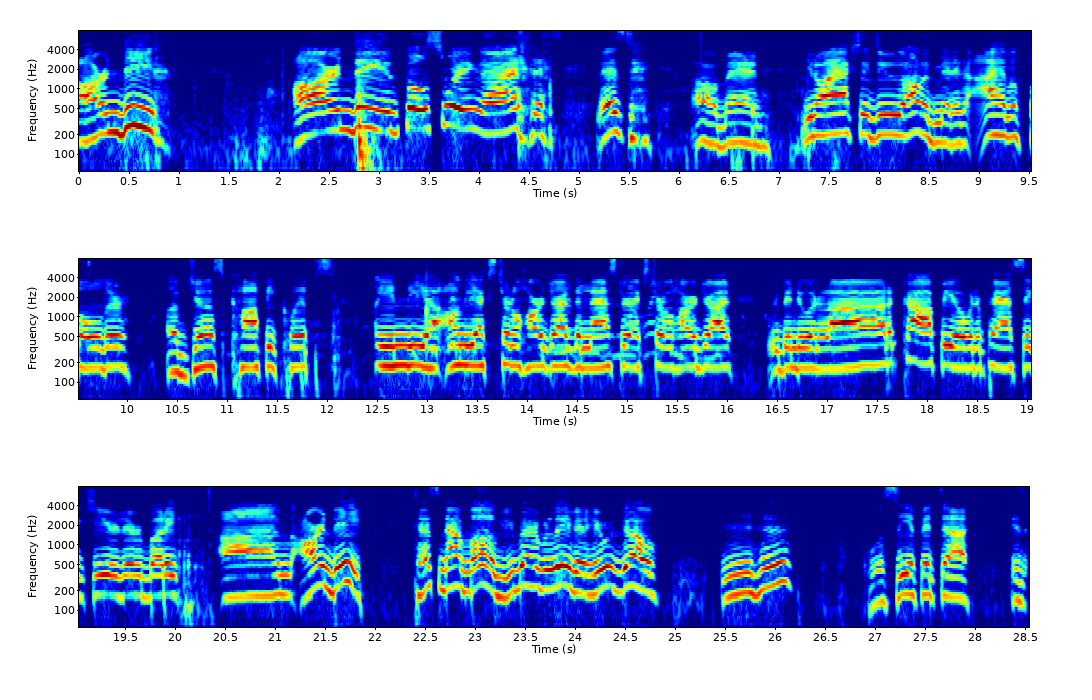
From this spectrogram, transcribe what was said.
R&D R&D in full swing. All right, let's, let's. Oh man, you know I actually do. I'll admit it. I have a folder of just coffee clips in the uh, on the external hard drive, the master external hard drive. We've been doing a lot of coffee over the past six years, everybody. Um, R&D, testing out mugs. You better believe it. Here we go. Mm-hmm. We'll see if it uh, is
